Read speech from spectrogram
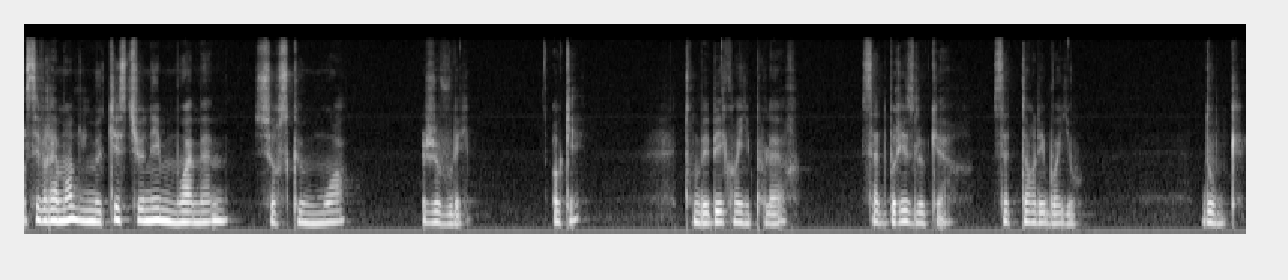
c'est vraiment de me questionner moi-même sur ce que moi, je voulais. Ok, ton bébé quand il pleure, ça te brise le cœur, ça te tord les boyaux. Donc,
